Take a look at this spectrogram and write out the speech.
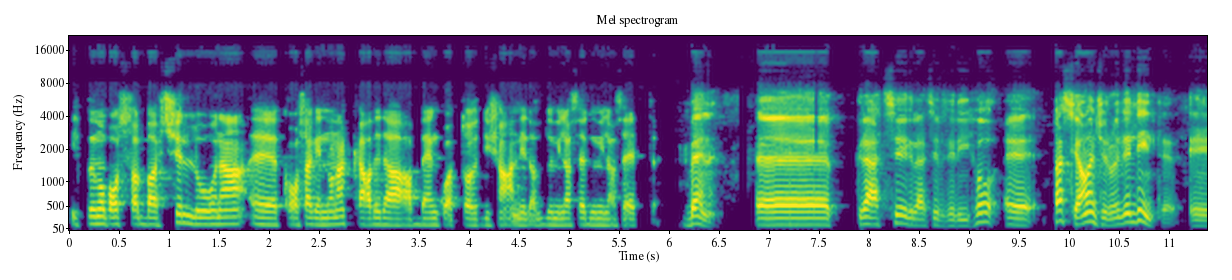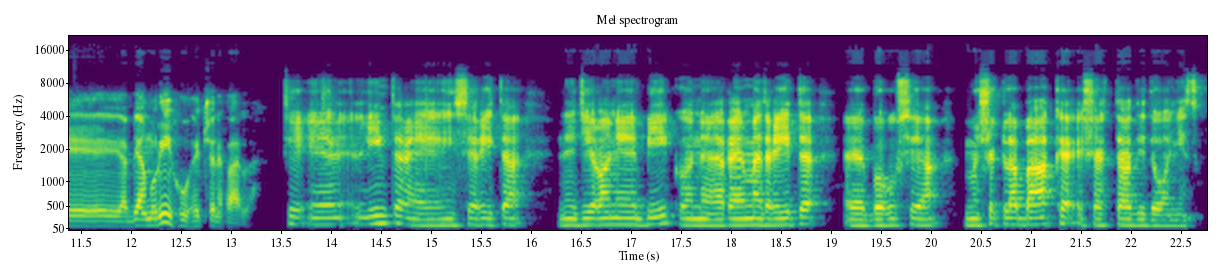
il primo posto al Barcellona, eh, cosa che non accade da ben 14 anni, dal 2006-2007. Bene, eh, grazie, grazie Federico. Eh, passiamo al girone dell'Inter e abbiamo Riku che ce ne parla. Sì, eh, l'Inter è inserita nel girone B con Real Madrid, eh, Borussia Mönchengladbach e Shakhtar di Donetsk.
